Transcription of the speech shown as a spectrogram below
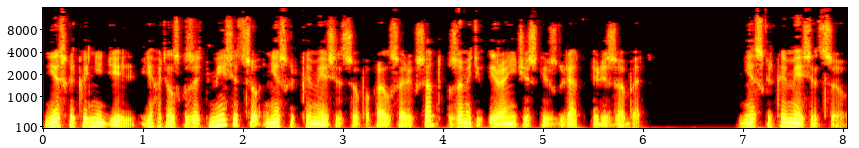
Несколько недель. Я хотел сказать месяцу, несколько месяцев, поправился Александр, заметив иронический взгляд Элизабет. Несколько месяцев.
